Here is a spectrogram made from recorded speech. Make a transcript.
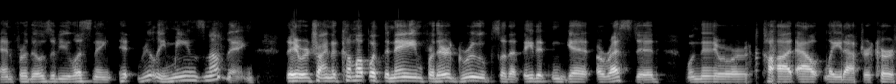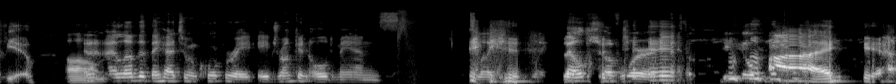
and for those of you listening it really means nothing they were trying to come up with the name for their group so that they didn't get arrested when they were caught out late after curfew um, I love that they had to incorporate a drunken old man's like, like belch of words. Potato pie. yeah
